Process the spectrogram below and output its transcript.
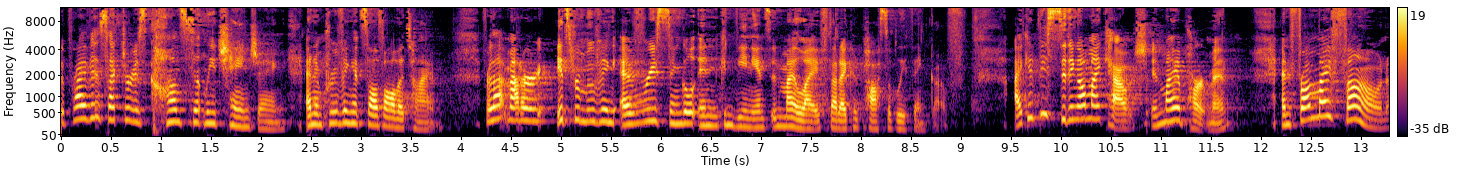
The private sector is constantly changing and improving itself all the time. For that matter, it's removing every single inconvenience in my life that I could possibly think of. I could be sitting on my couch in my apartment and from my phone,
